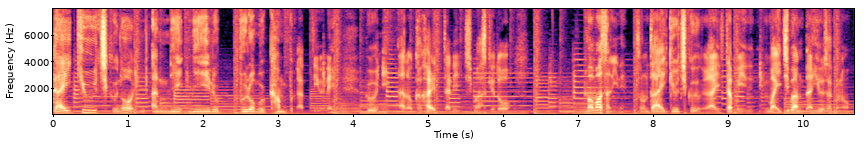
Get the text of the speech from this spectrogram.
第9地区のあのニール・ブロム・カンプがっていうね、風にあの書かれてたりしますけど、まあ、まさにね、その第9地区が多分、まあ、一番代表作の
